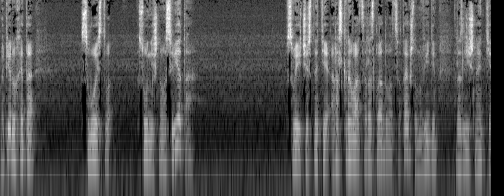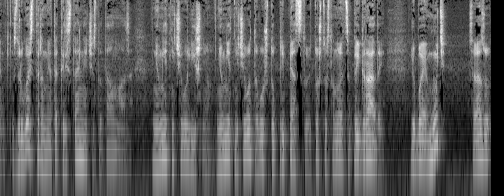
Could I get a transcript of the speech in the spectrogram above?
Во-первых, это свойство солнечного света в своей чистоте раскрываться, раскладываться так, что мы видим различные оттенки. С другой стороны, это кристальная чистота алмаза. В нем нет ничего лишнего, в нем нет ничего того, что препятствует, то, что становится преградой. Любая муть сразу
